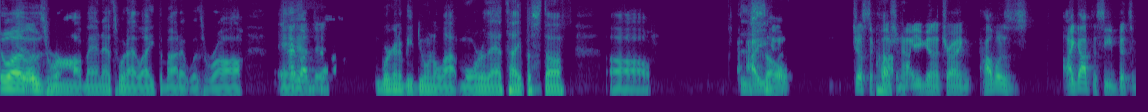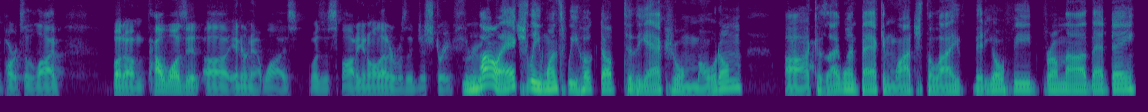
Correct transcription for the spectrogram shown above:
Well, yeah. it was raw, man. That's what I liked about it was raw. And, I loved it. Uh, we're going to be doing a lot more of that type of stuff. Uh, so, gonna, just a question: How are you going to try and how was I got to see bits and parts of the live, but um, how was it uh internet wise? Was it spotty and all that, or was it just straight through? No, actually, once we hooked up to the actual modem, uh, because I went back and watched the live video feed from uh that day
